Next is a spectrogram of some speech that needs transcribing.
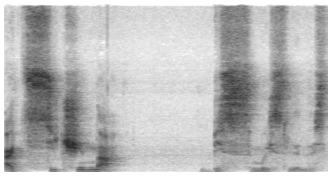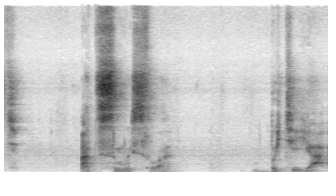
Отсечена бессмысленность от смысла бытия.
